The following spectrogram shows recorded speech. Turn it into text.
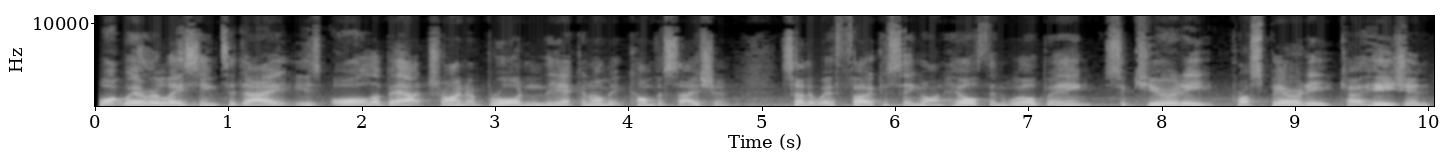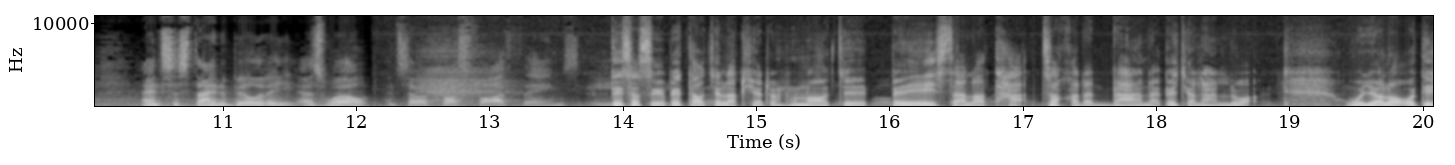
What we're releasing today is all about trying to broaden the economic conversation so that we're focusing on health and well-being, security, prosperity, cohesion and sustainability as well. And so across five themes Tê sở sự bé tàu cho lạc hiện trong nó chế bé xả lọ thả cho cả đá nè bé cho là lụa. Ủa lọ ô tí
